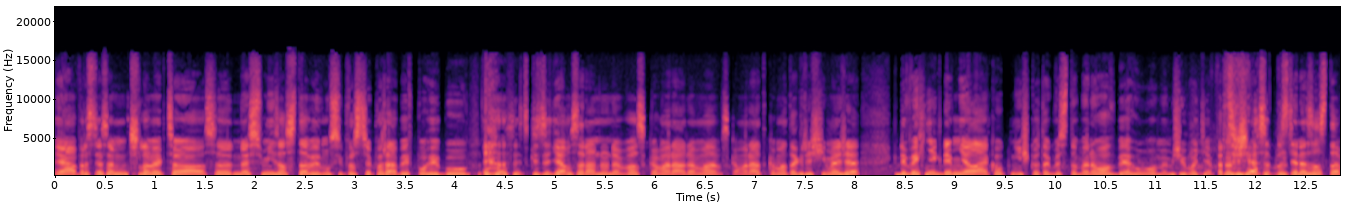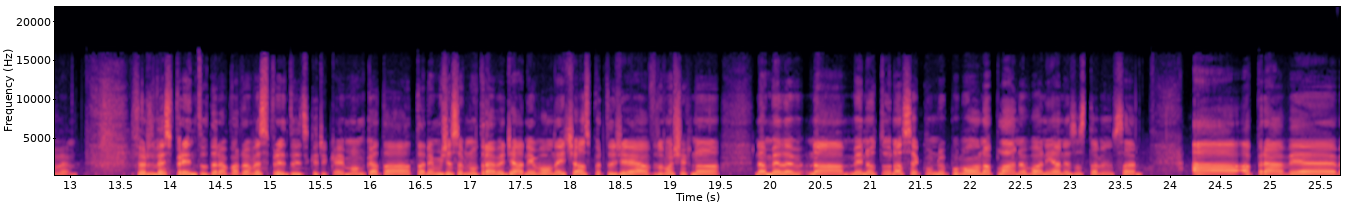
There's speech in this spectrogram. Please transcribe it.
Já prostě jsem člověk, co se nesmí zastavit, musí prostě pořád být v pohybu. Já vždycky si dělám srandu nebo s kamarádama, s kamarádkama, tak řešíme, že kdybych někdy měla nějakou knížku, tak by se to jmenovalo v běhu o mém životě, protože já se prostě nezastavím. Furt ve sprintu, teda pardon, ve sprintu vždycky říkají, mamka, ta, ta nemůže se mnou trávit žádný volný čas, protože já to mám všechno na, mili, na minutu, na sekundu pomalu naplánovaný a nezastavím se. A, a právě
